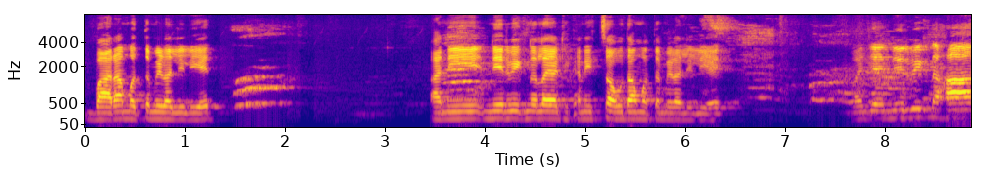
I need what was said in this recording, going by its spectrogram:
बारा मतं मिळालेली आहेत. आणि निर्विघ्नला या ठिकाणी चौदा मतं मिळालेली आहेत. म्हणजे निर्विघ्न हा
